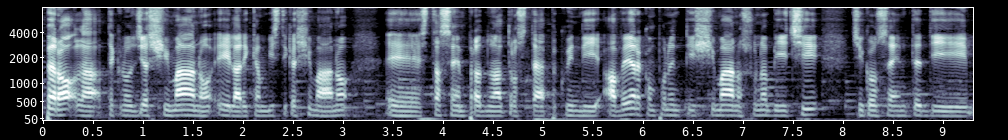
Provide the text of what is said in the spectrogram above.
però la tecnologia Shimano e la ricambistica Shimano eh, sta sempre ad un altro step, quindi avere componenti Shimano su una bici ci consente di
